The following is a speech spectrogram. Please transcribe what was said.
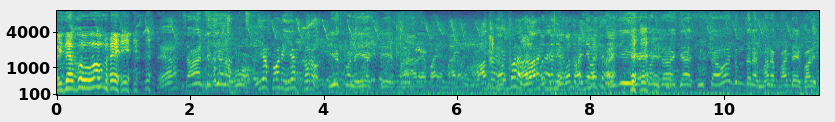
વિધા બહુ હો ભાઈ? ચાર જગ્યાના હો એક ભાડે જ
